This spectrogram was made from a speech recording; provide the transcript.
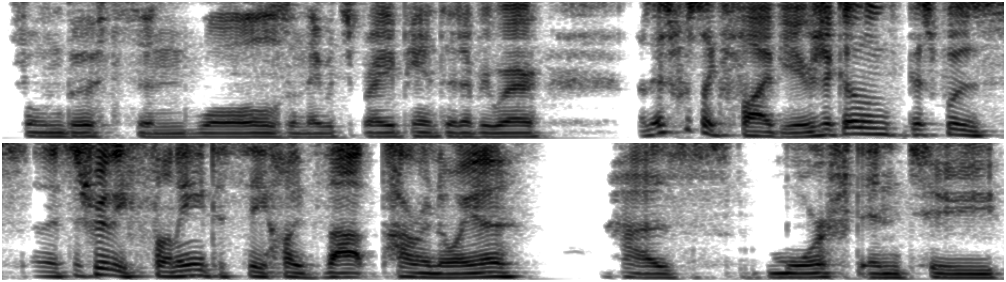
phone booths and walls and they would spray paint it everywhere. And this was like five years ago. This was, and it's just really funny to see how that paranoia has morphed into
